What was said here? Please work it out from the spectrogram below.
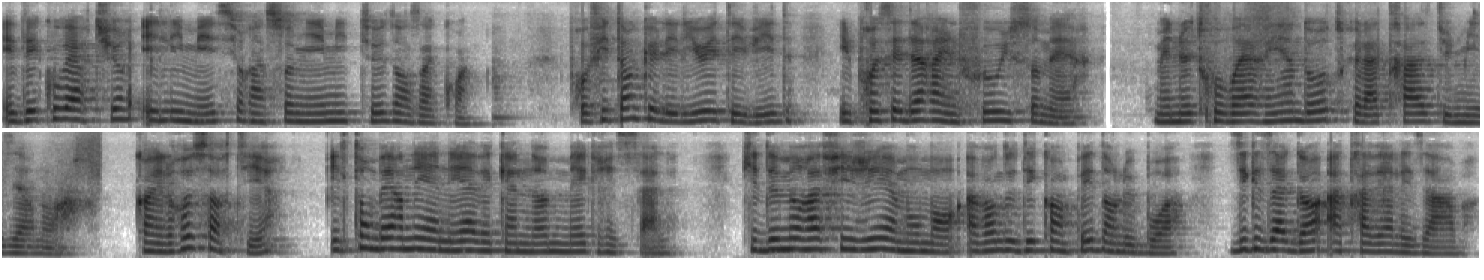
et des couvertures élimées sur un sommier miteux dans un coin. Profitant que les lieux étaient vides, ils procédèrent à une fouille sommaire mais ne trouvèrent rien d'autre que la trace d'une misère noire. Quand ils ressortirent, ils tombèrent nez à nez avec un homme maigre et sale, qui demeura figé un moment avant de décamper dans le bois, zigzagant à travers les arbres.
